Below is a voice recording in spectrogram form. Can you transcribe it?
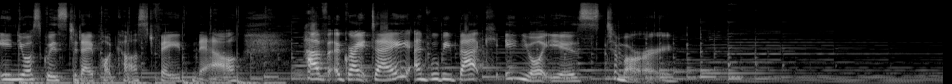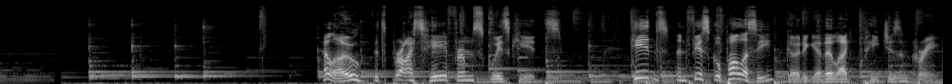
in your Squiz Today podcast feed now. Have a great day, and we'll be back in your ears tomorrow. Hello, it's Bryce here from Squiz Kids. Kids and fiscal policy go together like peaches and cream,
